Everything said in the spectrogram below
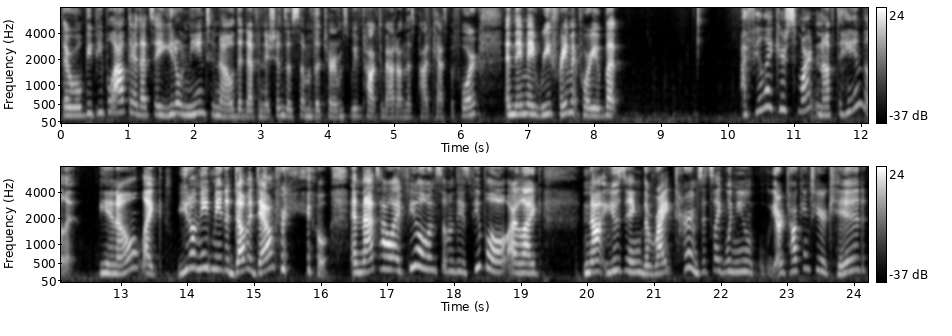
there will be people out there that say you don't need to know the definitions of some of the terms we've talked about on this podcast before, and they may reframe it for you, but I feel like you're smart enough to handle it. You know, like you don't need me to dumb it down for you. And that's how I feel when some of these people are like, not using the right terms. It's like when you are talking to your kid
